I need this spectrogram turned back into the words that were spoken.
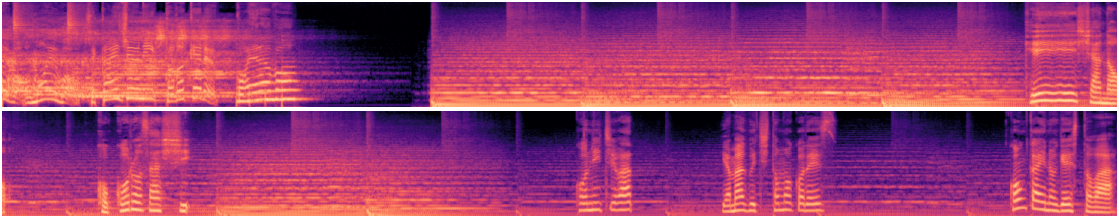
声を思いを世界中に届ける。コエラボ。経営者の志。こんにちは。山口智子です。今回のゲストは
